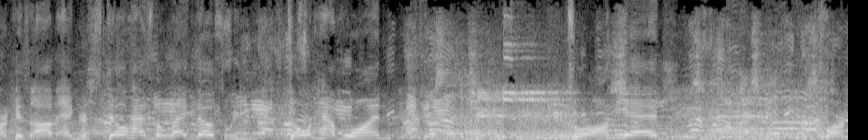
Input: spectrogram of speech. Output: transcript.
Clark is up. Egnor still has the leg though, so we don't have one. So we're on the edge. Clark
